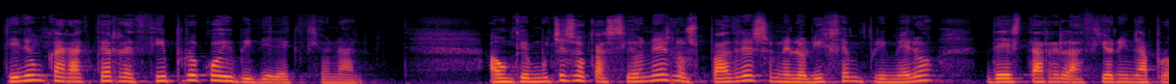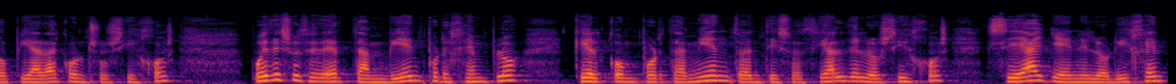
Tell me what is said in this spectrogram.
tiene un carácter recíproco y bidireccional. Aunque en muchas ocasiones los padres son el origen primero de esta relación inapropiada con sus hijos, Puede suceder también, por ejemplo, que el comportamiento antisocial de los hijos se halle en el origen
